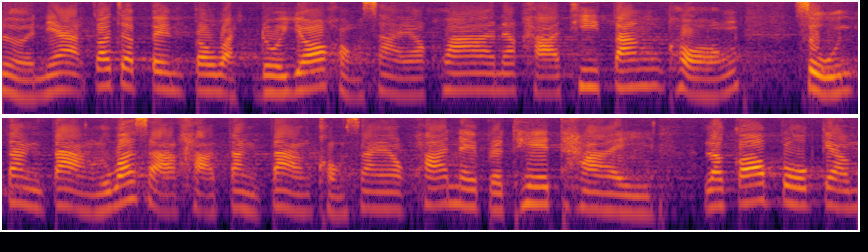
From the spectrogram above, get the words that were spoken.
นอเนี่ยก็จะเป็นประวัติโดยย่อของไซอาควานะคะ ที่ตั้งของศูนย์ต่างๆ หรือว่าสาขาต่างๆ ของไซอาควาในประเทศไทย แล้วก็โปรแกรม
